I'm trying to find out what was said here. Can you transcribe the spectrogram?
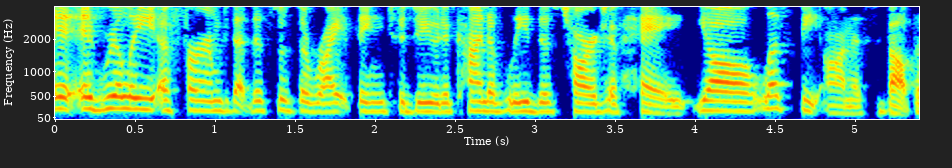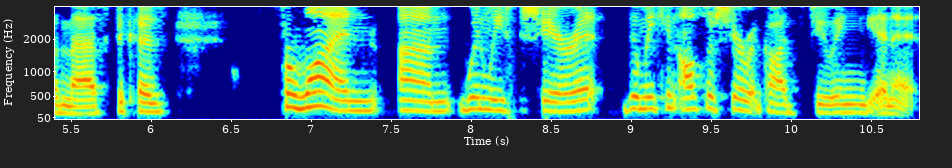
it, it, really affirmed that this was the right thing to do to kind of lead this charge of, hey, y'all, let's be honest about the mess. Because for one, um, when we share it, then we can also share what God's doing in it.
